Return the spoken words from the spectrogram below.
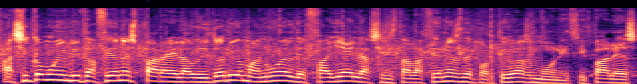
así como invitaciones para el Auditorio Manuel de Falla y las instalaciones deportivas municipales.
